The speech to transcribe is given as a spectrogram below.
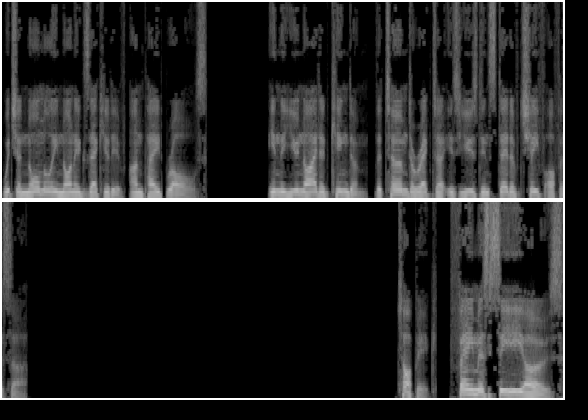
which are normally non-executive unpaid roles. In the United Kingdom, the term director is used instead of chief officer. Topic: Famous CEOs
